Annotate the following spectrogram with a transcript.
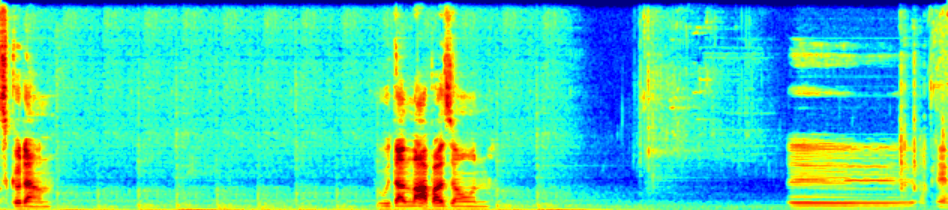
Let's go down. Ooh, the lava zone. Uh, okay.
